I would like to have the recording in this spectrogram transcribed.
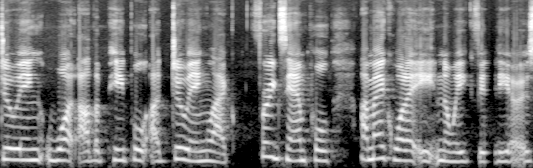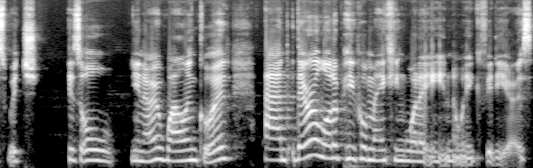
doing what other people are doing, like for example, I make what I eat in a week videos, which is all, you know, well and good. And there are a lot of people making what I eat in a week videos.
